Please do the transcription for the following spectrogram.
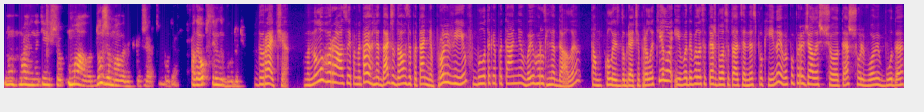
Ну, маю надію, що мало, дуже мало людських жертв буде, але обстріли будуть. До речі, минулого разу я пам'ятаю, глядач задавав запитання про Львів. Було таке питання, ви його розглядали. Там колись добряче прилетіло, і ви дивилися, теж була ситуація неспокійна, і ви попереджали, що теж у Львові буде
